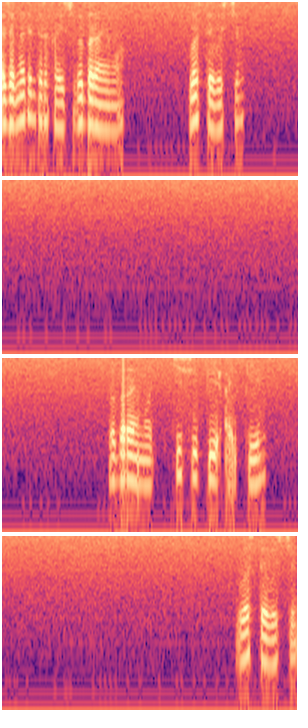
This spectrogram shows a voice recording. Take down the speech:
Ethernet інтерфейсу вибираємо. Властивості, вибираємо TCP/IP, властивості,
